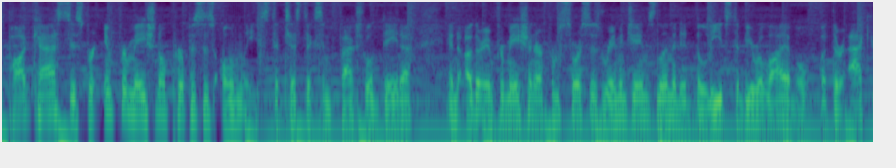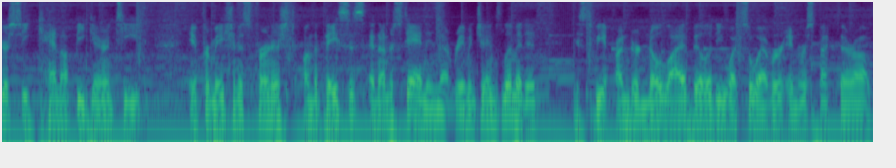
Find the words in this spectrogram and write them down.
Podcast is for informational purposes only. Statistics and factual data and other information are from sources Raymond James Limited believes to be reliable, but their accuracy cannot be guaranteed. Information is furnished on the basis and understanding that Raymond James Limited is to be under no liability whatsoever in respect thereof.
